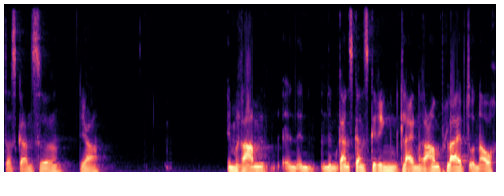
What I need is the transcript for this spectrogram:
das Ganze ja im Rahmen, in, in, in, einem ganz, ganz geringen kleinen Rahmen bleibt und auch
